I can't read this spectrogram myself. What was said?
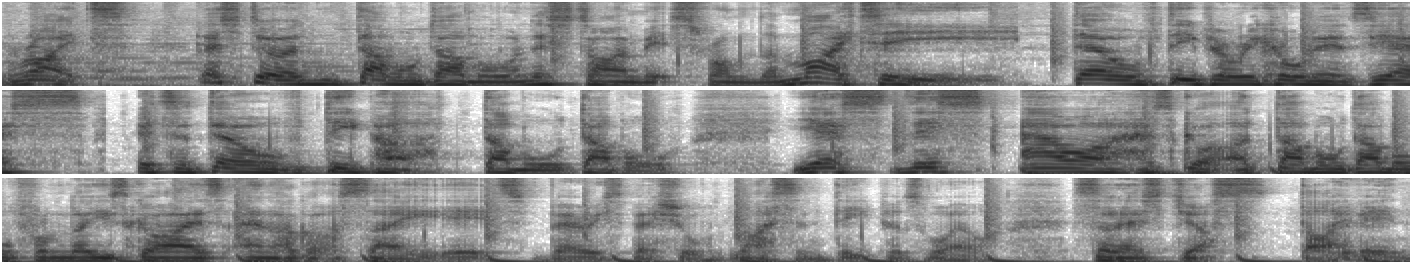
Right, let's do a double double, and this time it's from the mighty Delve Deeper Recordings. Yes, it's a Delve Deeper double double. Yes, this hour has got a double double from these guys, and I've got to say, it's very special, nice and deep as well. So let's just dive in.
